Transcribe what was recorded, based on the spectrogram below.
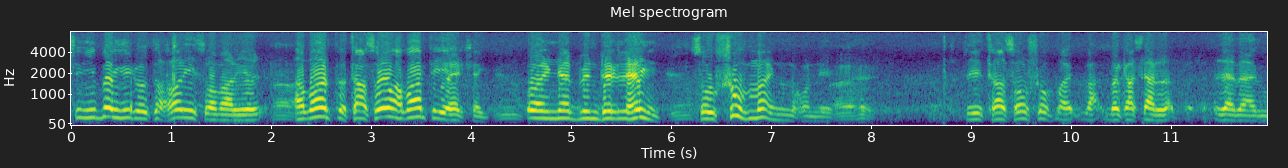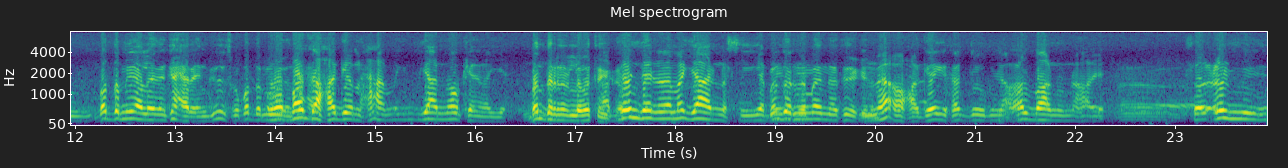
sidii berigii dhowta xoolihii soomaaliyeed abaarta taasoo abaarta yeeshay oo aynaa bender lahayn sow shuuf ma aynu noqoneen taasoo shuuf markaasaa la abaaruuyey badda miyaa laydinka xiray ingiriisku badda badda xagge maxaa yaa noo keenaya bandarna lama tegi karo bender lama yaana siiya bandarna maadnaa tegi karin ma oo xaggee ka joogna col baanu nahay soo cilmihi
